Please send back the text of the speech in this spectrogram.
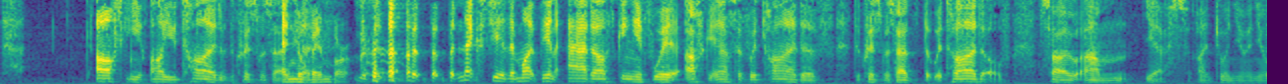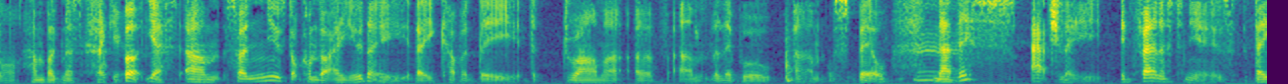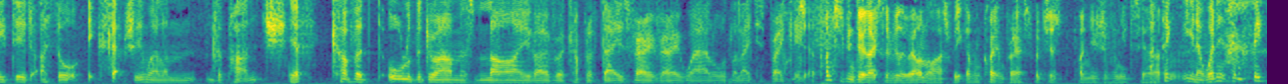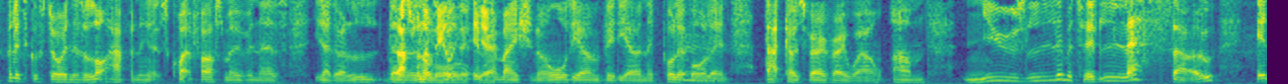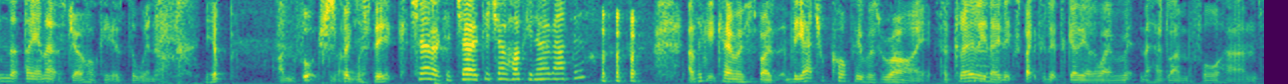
asking you, "Are you tired of the Christmas ads?" In you know? November. Yeah, but, but, but, but but next year there might be an ad asking if we're asking us if we're tired of the Christmas ads that we're tired of. So um, yes, I join you in your humbugness. Thank you. But yes, um, so news.com.au they they covered the the drama of um, the liberal um, spill. Now this actually, in fairness to news, they did I thought exceptionally well on the punch Yep. covered all of the dramas live over a couple of days very, very well. All the latest breaking. Punch has been doing actually really well in the last week. I've been quite impressed, which is unusual for me to say I that. think you know when it's a big political story and there's a lot happening. It's quite fast moving. There's you know there are there That's are when they're lots of nailing bits of yeah. information, and audio and video, and they pull it all in. That goes very, very well. Um, News Limited less so in that they announced Joe Hockey as the winner. Yep. Oops, Unfortunately, big mistake. Joe, did Joe, did Joe Hockey know about this? I think it came as a surprise. The actual copy was right, so clearly they'd expected it to go the other way and written the headline beforehand.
